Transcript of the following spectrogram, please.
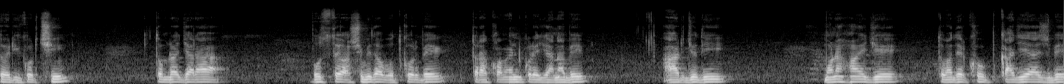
তৈরি করছি। তোমরা যারা বুঝতে অসুবিধা বোধ করবে, তারা কমেন্ট করে জানাবে। আর যদি মনে হয় যে তোমাদের খুব কাজে আসবে,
